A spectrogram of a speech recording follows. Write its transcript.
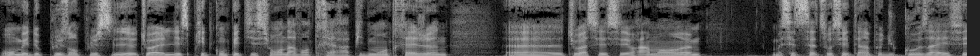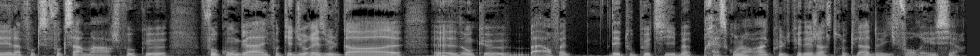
On met de plus en plus, tu vois, l'esprit de compétition en avant très rapidement, très jeune. Euh, tu vois, c'est vraiment euh, mais c'est cette société un peu du cause à effet. Là, faut que faut que ça marche, faut que faut qu'on gagne, faut qu'il y ait du résultat. Euh, euh, donc, euh, bah en fait, dès tout petit, bah, presque on leur inculque déjà ce truc-là de il faut réussir.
